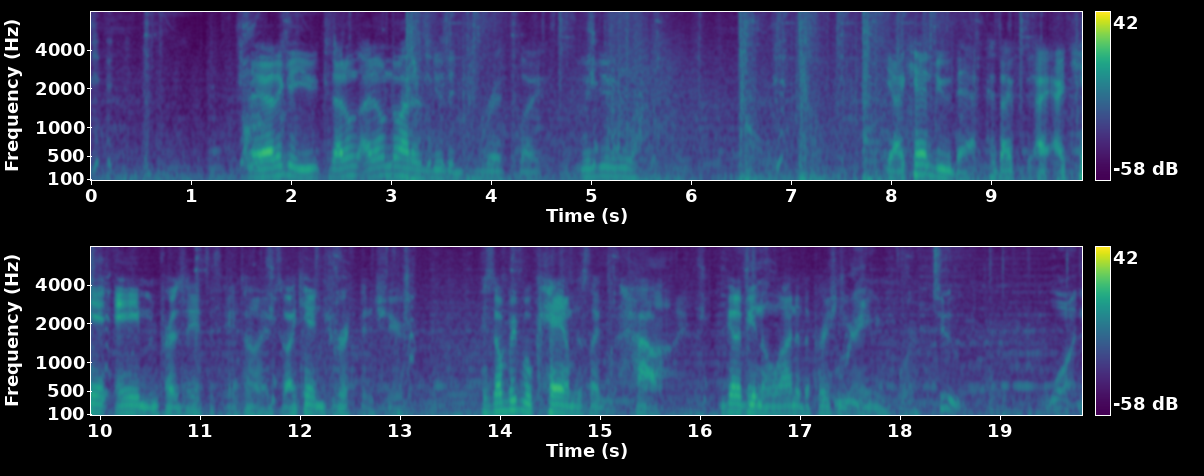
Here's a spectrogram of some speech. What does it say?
I gotta get you, cause I don't, I don't know how to do the drift. Like, let me do. Yeah, I can't do that, cause I, I, I can't aim and press A at the same time, so I can't drift and shoot. Cause some people can. I'm just like, how? You gotta be in the line of the person you're aiming for. Two. One.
